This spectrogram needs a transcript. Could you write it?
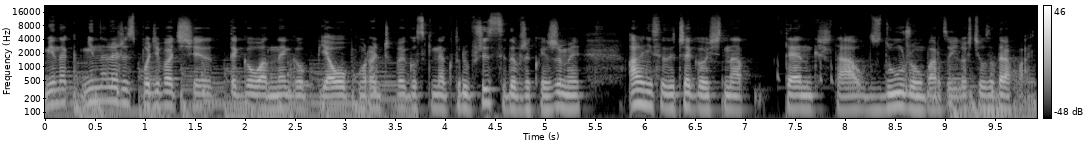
Jednak nie należy spodziewać się tego ładnego biało-pomarańczowego skina, który wszyscy dobrze kojarzymy, ale niestety czegoś na ten kształt z dużą bardzo ilością zadrapań.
